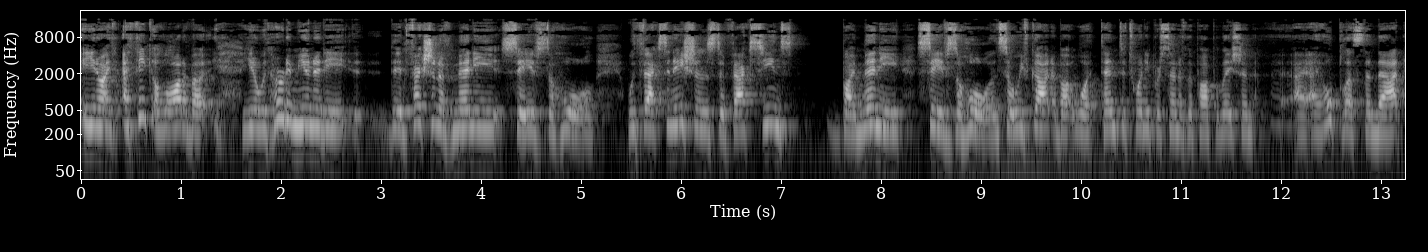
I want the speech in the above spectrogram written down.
you know, I, I, think a lot about, you know, with herd immunity, the infection of many saves the whole. With vaccinations, the vaccines by many saves the whole. And so we've got about what, 10 to 20% of the population I, hope less than that,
